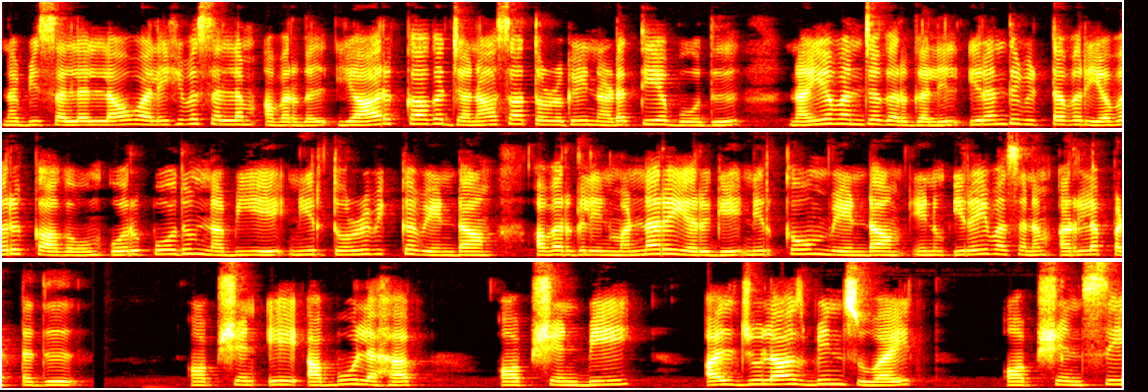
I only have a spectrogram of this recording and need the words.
நபி சல்லல்லாஹ் அலஹிவசல்லம் அவர்கள் யாருக்காக ஜனாசா தொழுகை நடத்திய போது நயவஞ்சகர்களில் இறந்துவிட்டவர் எவருக்காகவும் ஒருபோதும் நபியே நீர் தொழுவிக்க வேண்டாம் அவர்களின் மன்னரை அருகே நிற்கவும் வேண்டாம் எனும் இறைவசனம் அருளப்பட்டது. Option A Abu Lahab. Option B Al Julas bin Suwaid. Option C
